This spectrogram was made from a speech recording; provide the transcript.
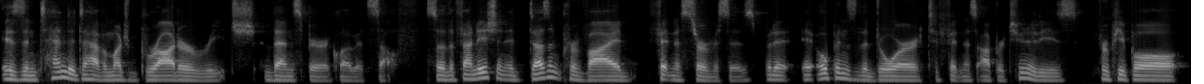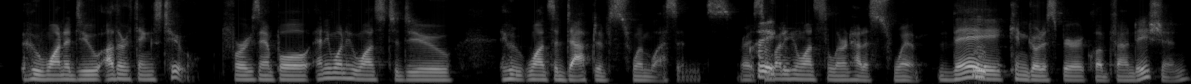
is intended to have a much broader reach than Spirit Club itself. So the foundation, it doesn't provide fitness services, but it, it opens the door to fitness opportunities for people who want to do other things too for example, anyone who wants to do who wants adaptive swim lessons, right? right? Somebody who wants to learn how to swim. Hmm. They mm. can go to Spirit Club Foundation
